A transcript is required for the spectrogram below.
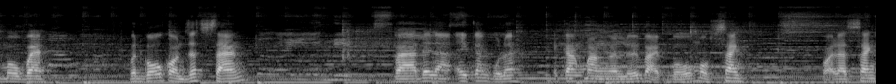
màu vàng. Vân gỗ còn rất sáng. Và đây là e căng của loa. E căng bằng lưới vải bố màu xanh gọi là xanh.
